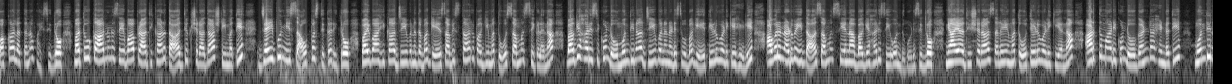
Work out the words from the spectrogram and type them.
ವಕಾಲತನ ವಹಿಸಿದ್ರು. ಮತ್ತು ಕಾನೂನು ಸೇವಾ ಪ್ರಾಧಿಕಾರದ ಅಧ್ಯಕ್ಷರಾದ ಶ್ರೀಮತಿ ಜೈಬುನ್ನಿಸಾ ಉಪಸ್ಥಿತರಿದ್ದರು ವೈವಾಹಿಕ ಜೀವನದ ಬಗ್ಗೆ ಸವಿಸ್ತಾರವಾಗಿ ಮತ್ತು ಸಮಸ್ಯೆಗಳನ್ನು ಬಗೆಹರಿಸಿಕೊಂಡು ಮುಂದಿನ ಜೀವನ ನಡೆಸುವ ಬಗ್ಗೆ ತಿಳುವಳಿಕೆ ಹೇಳಿ ಅವರ ನಡುವೆ ಇದ್ದ ಸಮಸ್ಯೆಯನ್ನ ಬಗೆಹರಿಸಿ ಒಂದುಗೂಡಿಸಿದ್ರು. ನ್ಯಾಯಾಧೀಶರ ಸಲಹೆ ಮತ್ತು ತಿಳುವಳಿಕೆಯನ್ನ ಅರ್ಥ ಮಾಡಿಕೊಂಡು ಗಂಡ ಹೆಂಡತಿ ಮುಂದಿನ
